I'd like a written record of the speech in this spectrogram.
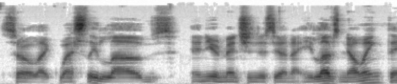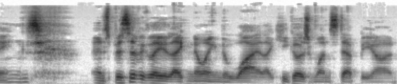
So, like, Wesley loves, and you had mentioned this the other night, he loves knowing things, and specifically, like, knowing the why. Like, he goes one step beyond,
